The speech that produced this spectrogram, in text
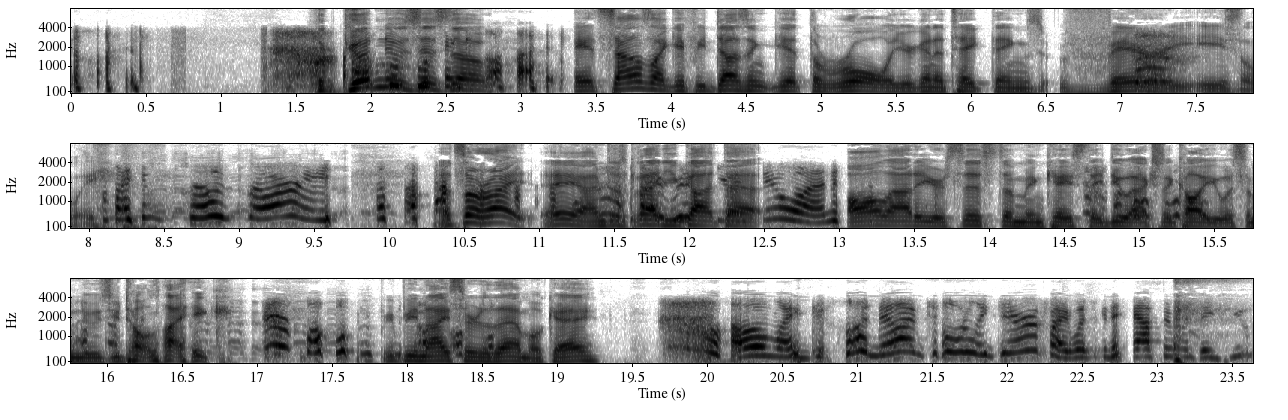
God. The good oh news Oh is though, God. it sounds like if he doesn't get the role, you're going to take things very easily. I'm so sorry. That's all right. Hey, I'm just glad I you got that new one. all out of your system in case they do actually call you with some news you don't like. Oh be be nicer to them, okay? Oh my God! Now I'm totally terrified. What's going to happen when they do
